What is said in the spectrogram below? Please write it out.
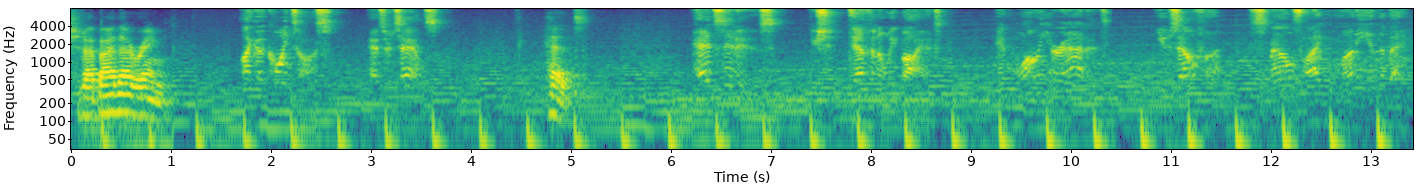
Should I buy that ring? Like a coin toss. Heads or tails? Heads. Heads it is. You should definitely buy it. And while you're at it, use Alpha. Smells like money in the bank.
